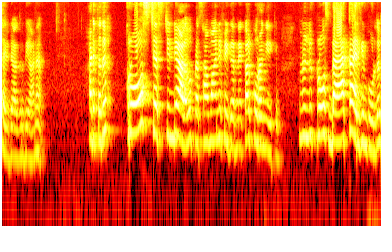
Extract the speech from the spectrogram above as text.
ശരീരാകൃതിയാണ്. അടുത്തത് ക്രോസ് ചെസ്റ്റിന്റെ അളവ് പ്രസാമാന്യ ഫിഗറിനേക്കാൾ കുറഞ്ഞിരിക്കും. നമ്മൾ ക്രോസ് ബാക്ക് ആയിരിക്കും കൂടുതൽ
